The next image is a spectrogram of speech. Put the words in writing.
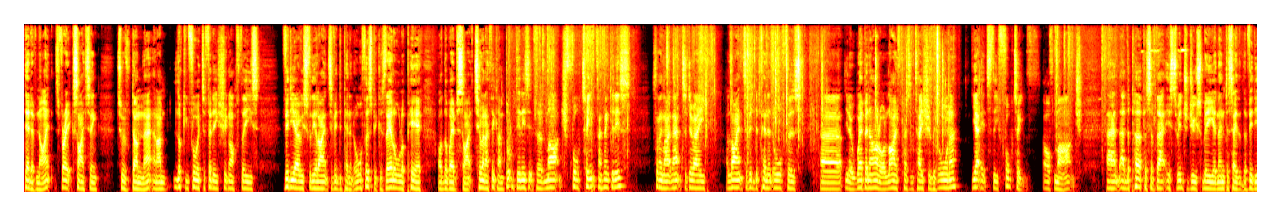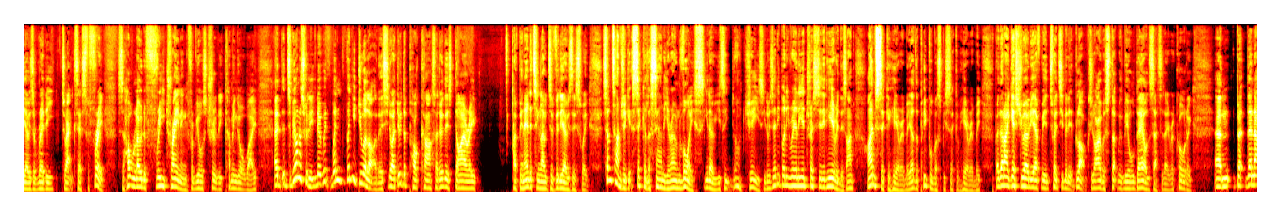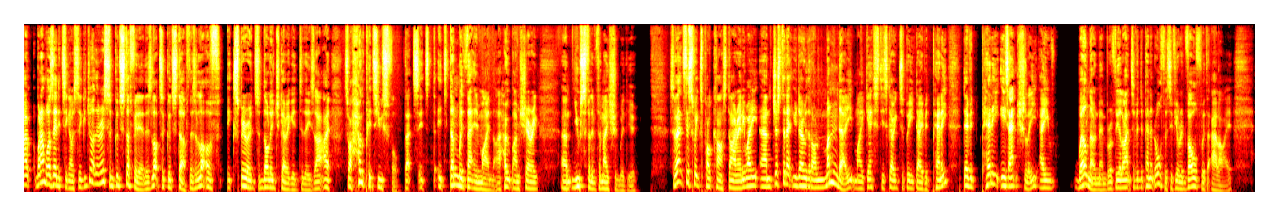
Dead of Night. It's very exciting to have done that, and I'm looking forward to finishing off these videos for the Alliance of Independent Authors because they'll all appear on the website too. And I think I'm booked in, is it for March 14th? I think it is. Something like that to do a Alliance of Independent Authors, uh, you know, webinar or live presentation with Orna. Yeah, it's the 14th of March. And, and, the purpose of that is to introduce me and then to say that the videos are ready to access for free. It's a whole load of free training from yours truly coming your way. And to be honest with you, you know, when, when you do a lot of this, you know, I do the podcast, I do this diary, I've been editing loads of videos this week. Sometimes you get sick of the sound of your own voice. You know, you think, oh, geez, you know, is anybody really interested in hearing this? I'm, I'm sick of hearing me. Other people must be sick of hearing me. But then I guess you only have me in 20 minute blocks. You know, I was stuck with me all day on Saturday recording. Um, but then I, when I was editing, I was thinking, you know, there is some good stuff in here. There's lots of good stuff. There's a lot of experience and knowledge going into these. I, I so I hope it's useful. That's, it's, it's done with that in mind. I hope I'm sharing, um, useful information with you. So that's this week's podcast diary anyway. Um, just to let you know that on Monday, my guest is going to be David Penny. David Penny is actually a well-known member of the Alliance of Independent Authors if you're involved with Ally.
